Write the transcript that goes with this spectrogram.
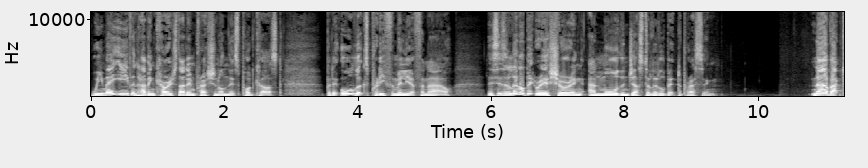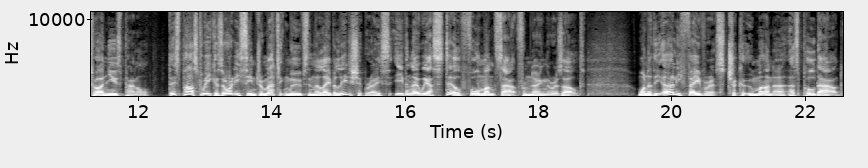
We may even have encouraged that impression on this podcast. But it all looks pretty familiar for now. This is a little bit reassuring and more than just a little bit depressing. Now back to our news panel. This past week has already seen dramatic moves in the Labour leadership race, even though we are still four months out from knowing the result. One of the early favourites, Chuka Umunna, has pulled out,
